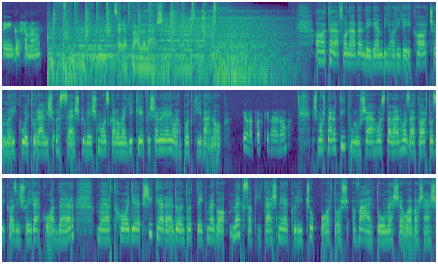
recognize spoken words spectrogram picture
Én köszönöm. Szerepvállalás. A telefonál vendégem Bihari Réka, a Csömöri Kulturális Összeesküvés Mozgalom egyik képviselője. Jó napot kívánok! Jó napot kívánok! És most már a titulusához talán hozzátartozik az is, hogy rekorder, mert hogy sikerrel döntötték meg a megszakítás nélküli csoportos váltó meseolvasás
